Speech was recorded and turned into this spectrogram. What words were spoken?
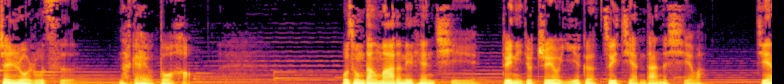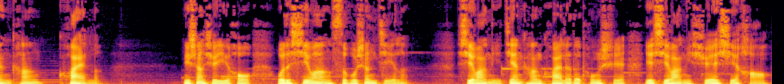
真若如此，那该有多好！我从当妈的那天起，对你就只有一个最简单的希望：健康快乐。你上学以后，我的希望似乎升级了，希望你健康快乐的同时，也希望你学习好，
